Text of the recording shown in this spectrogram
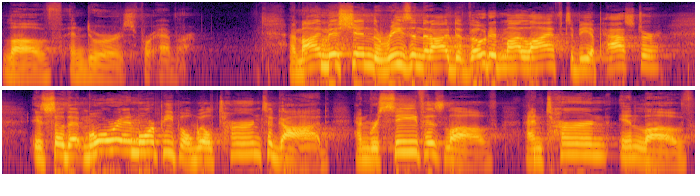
Love endures forever. And my mission, the reason that I've devoted my life to be a pastor, is so that more and more people will turn to God and receive His love and turn in love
